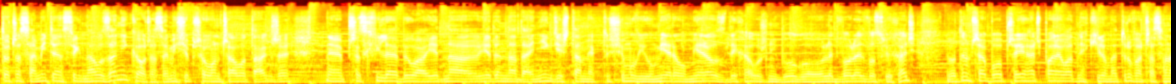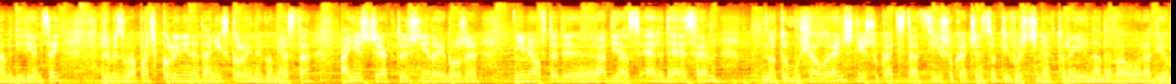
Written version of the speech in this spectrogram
to czasami ten sygnał zanikał, czasami się przełączało tak, że e, przez chwilę była jedna, jeden nadajnik, gdzieś tam, jak to się mówi, umierał, umierał, zdychał, już nie było go ledwo, ledwo słychać. Potem trzeba było przejechać parę ładnych kilometrów, a czasem nawet i więcej, żeby złapać kolejny nadajnik z kolejnego miasta. A jeszcze jak ktoś, nie daj Boże, nie miał wtedy radia z RDS-em, no to musiał ręcznie szukać stacji, szukać częstotliwości, na której nadawało radio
